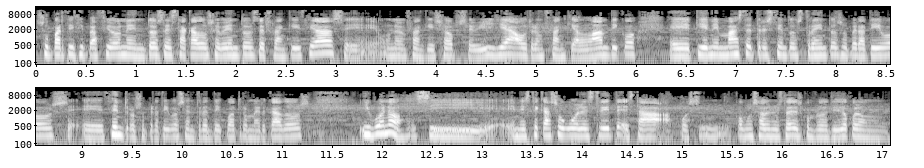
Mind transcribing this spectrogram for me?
su participación en dos destacados eventos de franquicias, eh, uno en Frankie Shop Sevilla, otro en Frankie Atlántico. Eh, tiene más de 330 operativos, centros operativos en 34 mercados. Y bueno, si en este caso Wall Street está, pues, como saben ustedes, comprometido con,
